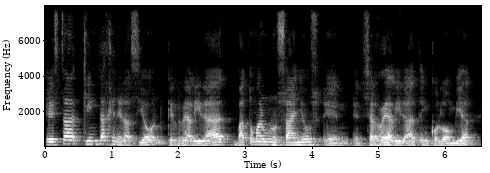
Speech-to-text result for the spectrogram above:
Esta quinta generación, que en realidad va a tomar unos años en, ser realidad en Colombia,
